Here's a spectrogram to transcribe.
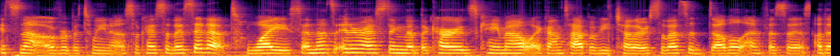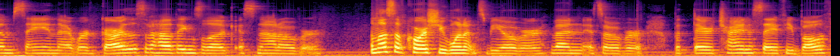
it's not over between us. Okay, so they say that twice, and that's interesting that the cards came out like on top of each other. So that's a double emphasis of them saying that regardless of how things look, it's not over. Unless, of course, you want it to be over, then it's over. But they're trying to say if you both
